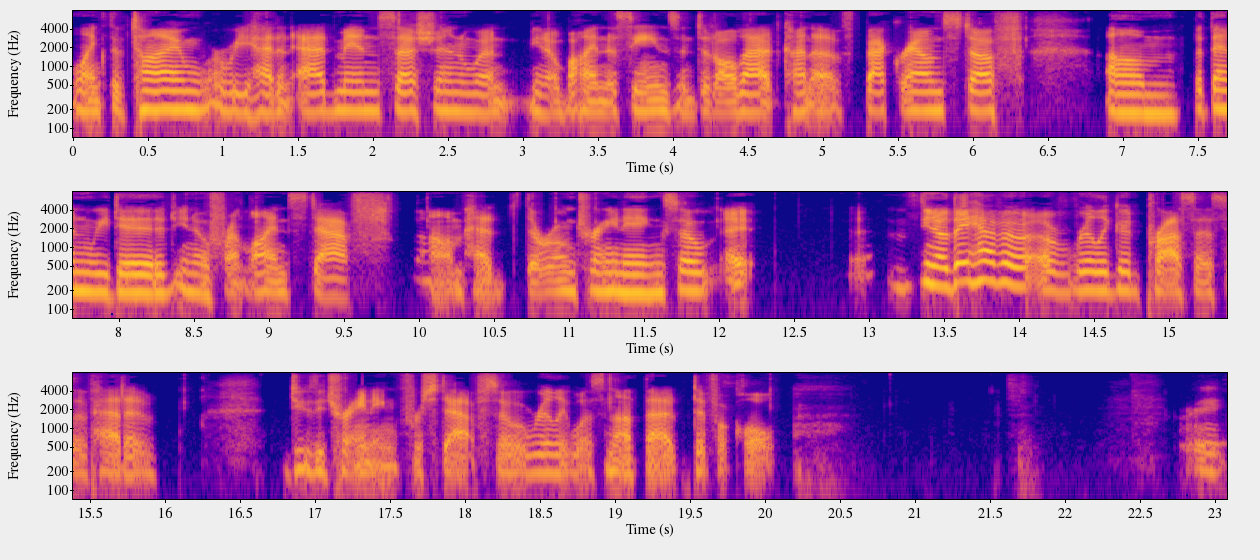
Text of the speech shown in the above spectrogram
length of time where we had an admin session when you know behind the scenes and did all that kind of background stuff. Um, but then we did you know frontline staff um, had their own training. So it, you know they have a, a really good process of how to do the training for staff so it really was not that difficult. Great.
